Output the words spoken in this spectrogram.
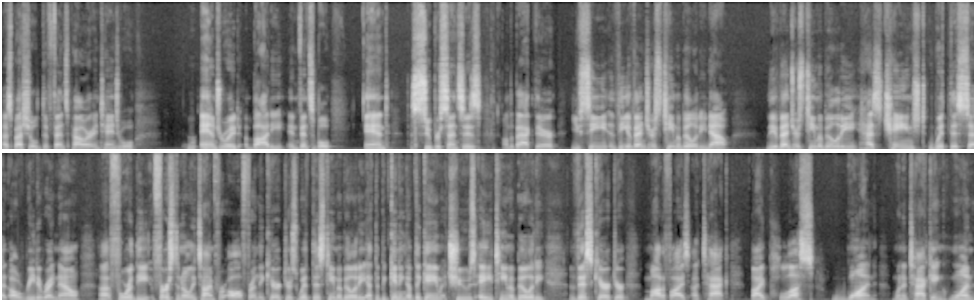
a special defense power, intangible android body, invincible, and super senses on the back there. You see the Avengers team ability. Now, the Avengers team ability has changed with this set. I'll read it right now. Uh, for the first and only time, for all friendly characters with this team ability, at the beginning of the game, choose a team ability. This character modifies attack by plus one when attacking one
